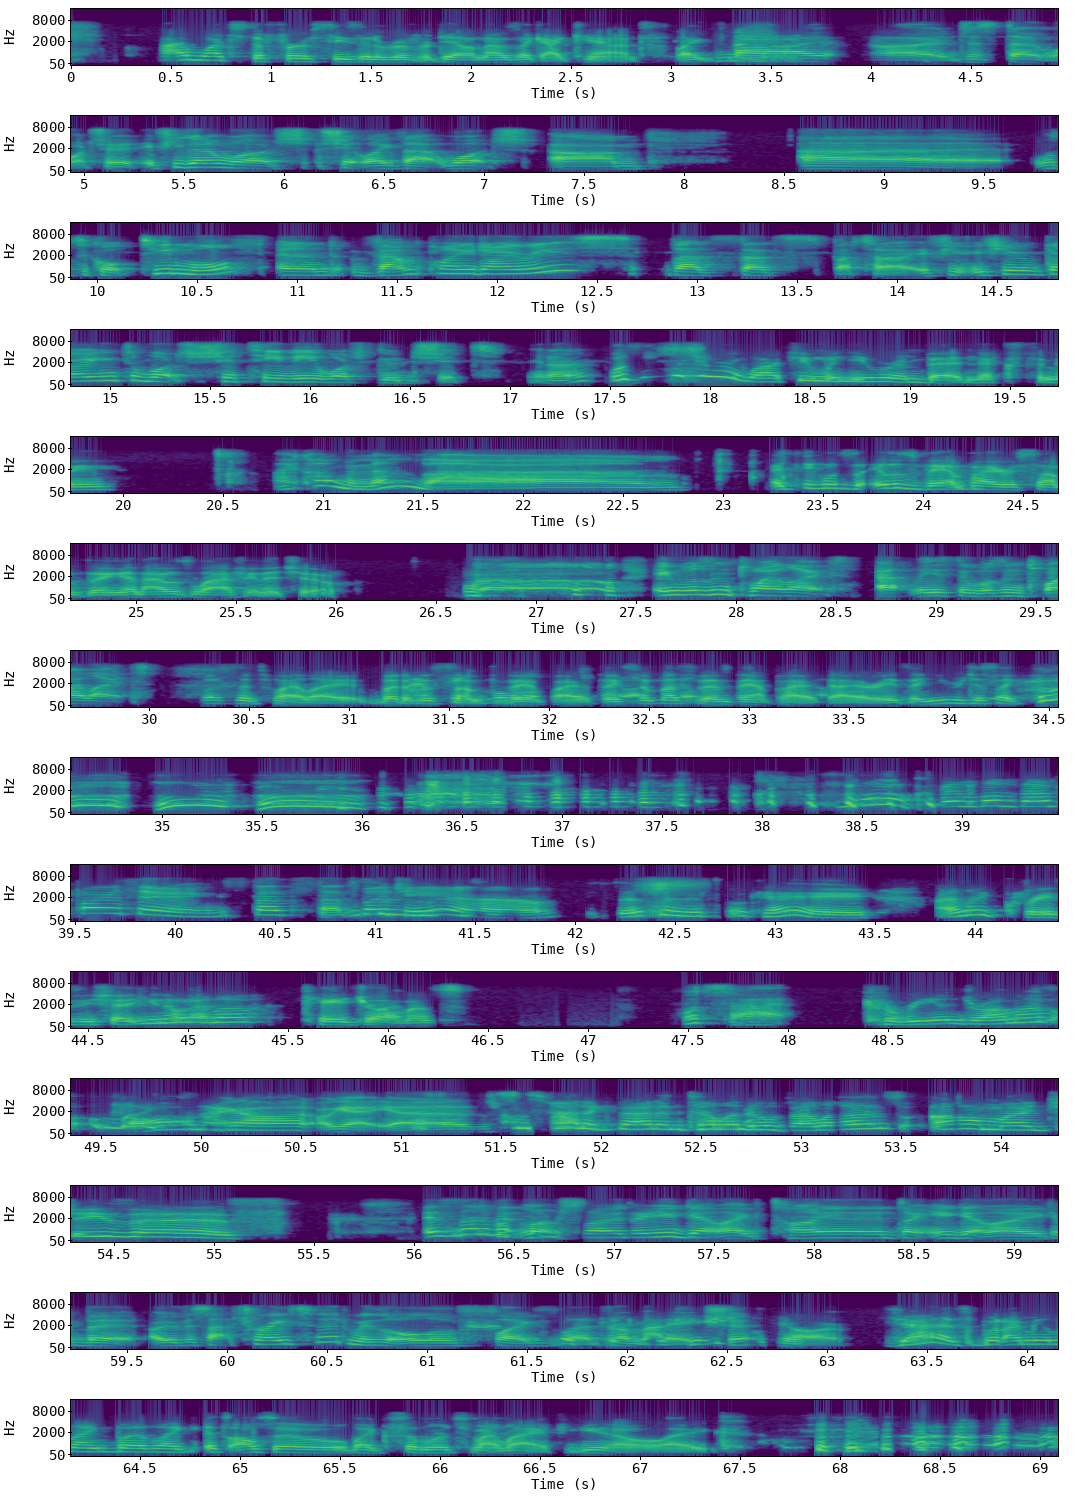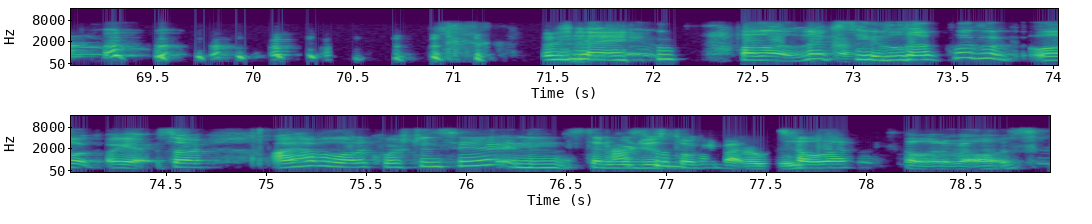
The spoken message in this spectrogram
I watched the first season of Riverdale and I was like, I can't. Like, no, no, just don't watch it. If you're gonna watch shit like that, watch um, uh, what's it called? Teen Wolf and Vampire Diaries. That's that's better. If you if you're going to watch shit TV, watch good shit. You know. Was this what you were watching when you were in bed next to me? I can't remember. Um, I think it was it was vampire something, and I was laughing at you. it wasn't Twilight. At least it wasn't Twilight. It wasn't Twilight, but it was some vampire thing. So it must have been Vampire Diaries, and you were just like, love vampire things. That's that's my jam. Listen, it's okay. I like crazy shit. You know what I love? K dramas. What's that? Korean dramas. Oh my, Oh my god. Oh, okay, yes. dramatic that and telenovelas. Oh my Jesus. Isn't that a bit much though? Don't you get like tired? Don't you get like a bit oversaturated with all of like the dramatic shit? No. Yes, but I mean, like, but like, it's also like similar to my life. You know, like. Okay, hold on. Let's see. Look, look, look, look. Okay, so I have a lot of questions here, and instead we're just talking about tele telenovelas,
